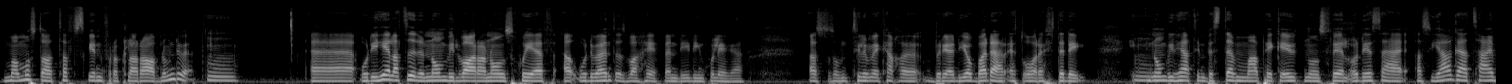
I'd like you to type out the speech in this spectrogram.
man måste ha tough skin för att klara av dem du vet. Mm. Eh, och det är hela tiden någon vill vara någons chef eh, och du behöver inte ens vara chefen, det är din kollega. Alltså som till och med kanske började jobba där ett år efter dig. Mm. Någon vill hela tiden bestämma, peka ut någons fel och det är så här, alltså jag got time.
